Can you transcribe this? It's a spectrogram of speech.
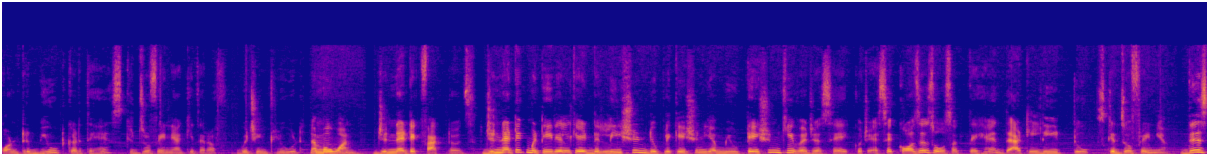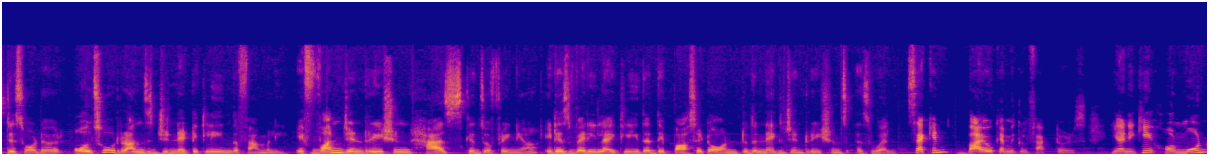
कंट्रीब्यूट करते हैं स्किट्सोफ्रेनिया की तरफ़ which include number one genetic factors genetic material के डिलीशन डुप्लीकेशन या म्यूटेशन की वजह से कुछ ऐसे कॉजेज हो सकते हैं that lead to schizophrenia this disorder also run genetically in the family if one generation has schizophrenia it is very likely that they pass it on to the next generations as well. Second biochemical factors यानी कि हार्मोन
